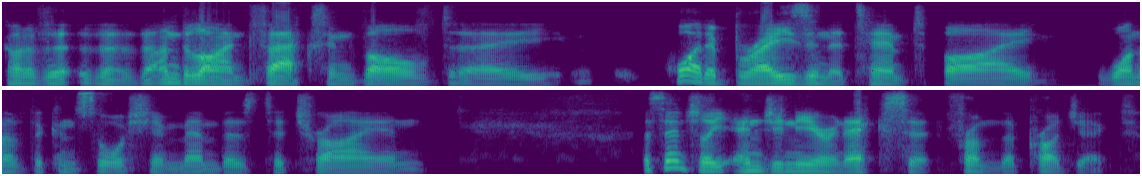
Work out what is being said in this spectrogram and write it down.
kind of the, the, the underlying facts involved a quite a brazen attempt by one of the consortium members to try and essentially engineer an exit from the project.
